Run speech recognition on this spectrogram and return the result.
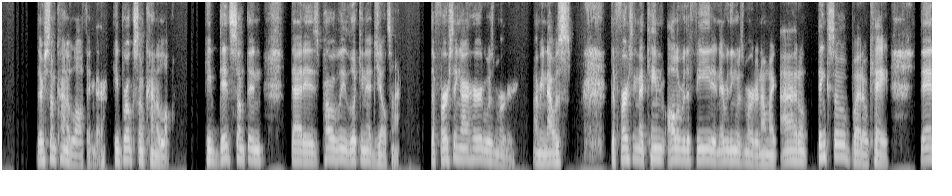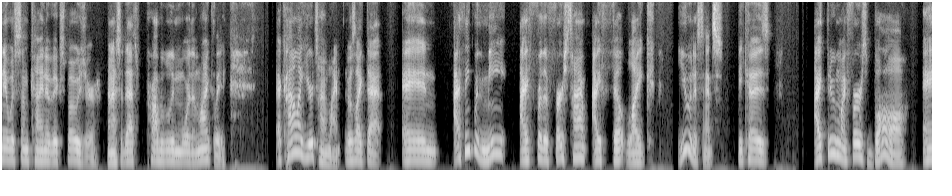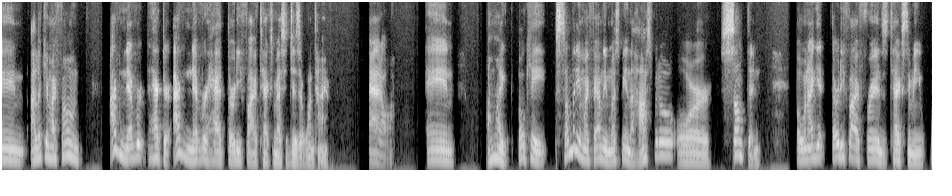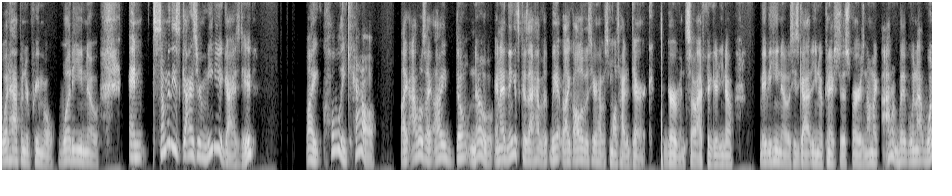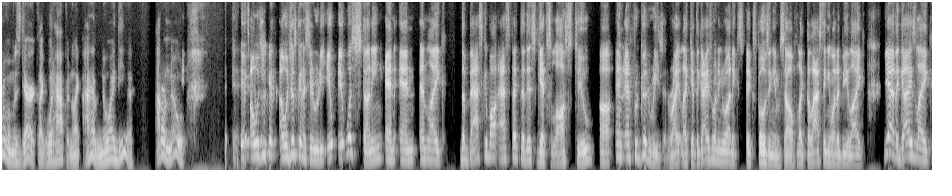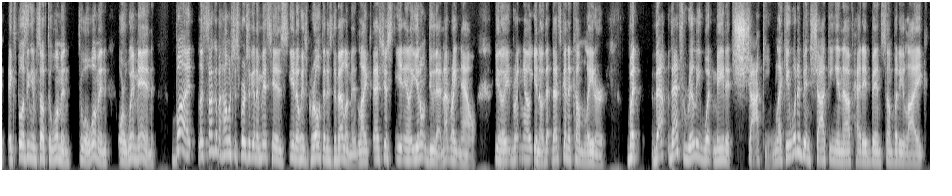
there's some kind of law thing there. He broke some kind of law. He did something that is probably looking at jail time. The first thing I heard was murder. I mean, that was the first thing that came all over the feed and everything was murder. And I'm like, I don't think so, but okay. Then it was some kind of exposure. And I said, that's probably more than likely. I kind of like your timeline. It was like that. And I think with me, I for the first time I felt like you in a sense because I threw my first ball and I look at my phone. I've never Hector, I've never had 35 text messages at one time at all. And I'm like, okay, somebody in my family must be in the hospital or something. But when I get 35 friends texting me, what happened to Primo? What do you know? And some of these guys are media guys, dude. Like, holy cow. Like, I was like, I don't know. And I think it's because I have, a, we have, like, all of us here have a small tie to Derek Gervin. So I figured, you know, maybe he knows he's got, you know, connection to the Spurs. And I'm like, I don't, but when I, one of them was Derek, like, what happened? Like, I have no idea. I don't know. It, I was just gonna, I was just gonna say, Rudy, it, it was stunning, and and and like the basketball aspect of this gets lost too, uh, and and for good reason, right? Like if the guy's running around ex- exposing himself, like the last thing you want to be like, yeah, the guy's like exposing himself to woman to a woman or women But let's talk about how much the Spurs are going to miss his, you know, his growth and his development. Like that's just, you know, you don't do that. Not right now. You know, right now, you know that that's going to come later. But that that's really what made it shocking. Like it would have been shocking enough had it been somebody like,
